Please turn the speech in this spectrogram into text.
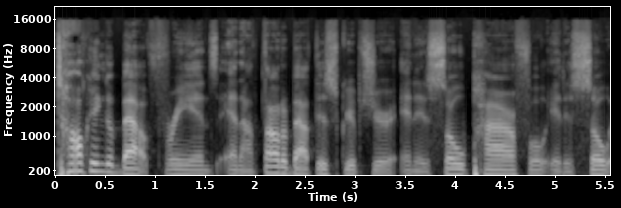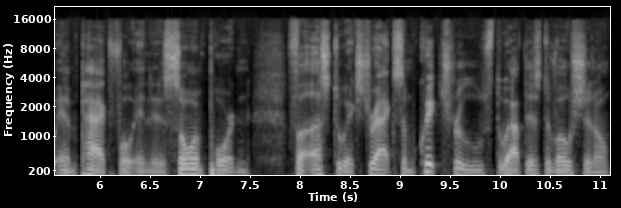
talking about friends, and I thought about this scripture, and it is so powerful, it is so impactful, and it is so important for us to extract some quick truths throughout this devotional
